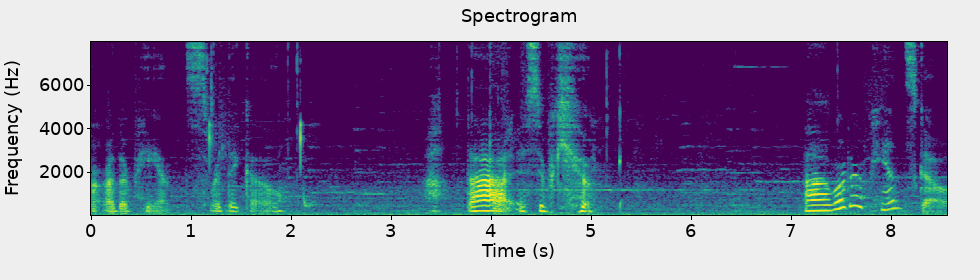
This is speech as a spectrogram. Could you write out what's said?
our other pants. Where'd they go? That is super cute. Uh, where'd our pants go?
